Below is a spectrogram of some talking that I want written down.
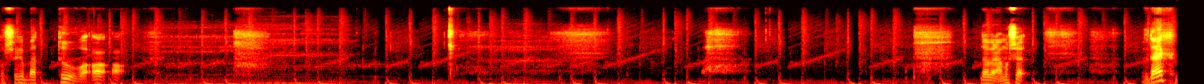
Muszę chyba tu, o, o. Dobra, muszę... Wdech.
